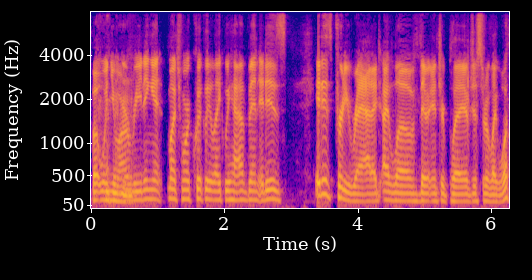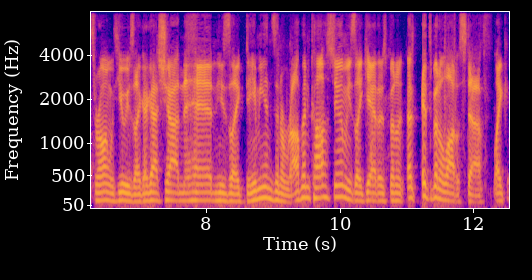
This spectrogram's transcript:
But when you are reading it much more quickly, like we have been, it is it is pretty rad. I, I love their interplay of just sort of like, what's wrong with you? He's like, I got shot in the head, and he's like, Damian's in a Robin costume. He's like, yeah, there's been a, it's been a lot of stuff. Like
